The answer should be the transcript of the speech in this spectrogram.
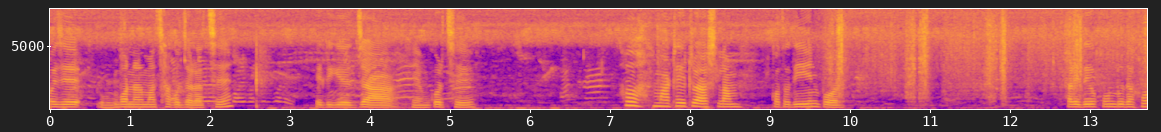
ওই যে বন্যার মা ছাগল চড়াচ্ছে। এদিকে যা হেম করছে। ও মাঠে একটু আসলাম কতদিন পর। আর এদিকে কুণ্ডু দেখো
